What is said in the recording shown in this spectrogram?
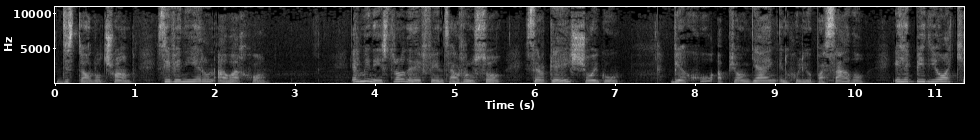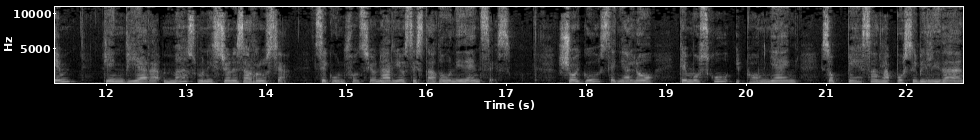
Donald Trump se vinieron abajo. El ministro de Defensa ruso, Sergei Shoigu, viajó a Pyongyang en julio pasado y le pidió a Kim que enviara más municiones a Rusia, según funcionarios estadounidenses. Shoigu señaló que Moscú y Pyongyang sopesan la posibilidad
